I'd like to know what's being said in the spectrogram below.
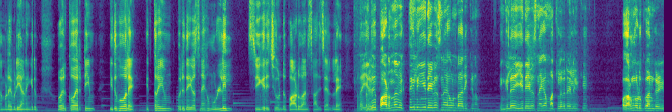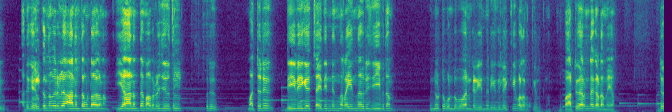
നമ്മൾ എവിടെയാണെങ്കിലും ഒരു കൊയർ ടീം ഇതുപോലെ ഇത്രയും ഒരു ദൈവസ്നേഹം ഉള്ളിൽ സ്വീകരിച്ചുകൊണ്ട് പാടുവാൻ സാധിച്ചാൽ അല്ലേ? അതെ ഇത് പാടുന്ന വ്യക്തിയിൽ ഈ ദൈവസ്നേഹം ഉണ്ടായിരിക്കണം. എങ്കിലേ ഈ ദൈവസ്നേഹം മറ്റുള്ളവരിലേക്ക് പകർന്നു കൊടുക്കുവാൻ കഴിയൂ. അത് കേൾക്കുന്നവരിൽ ആനന്ദം ഉണ്ടാകണം. ഈ ആനന്ദം അവരുടെ ജീവിതത്തിൽ ഒരു മറ്റൊരു ദൈവിക ചൈതന്യം നിറയുന്ന ഒരു ജീവിതം മുന്നോട്ട് കൊണ്ടുപോകാൻ കഴിയുന്ന രീതിയിലേക്ക് വളർത്തിയെടുക്കണം. ഇത് പാട്ടുകാരന്റെ കടമയാണ്. ഒരു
